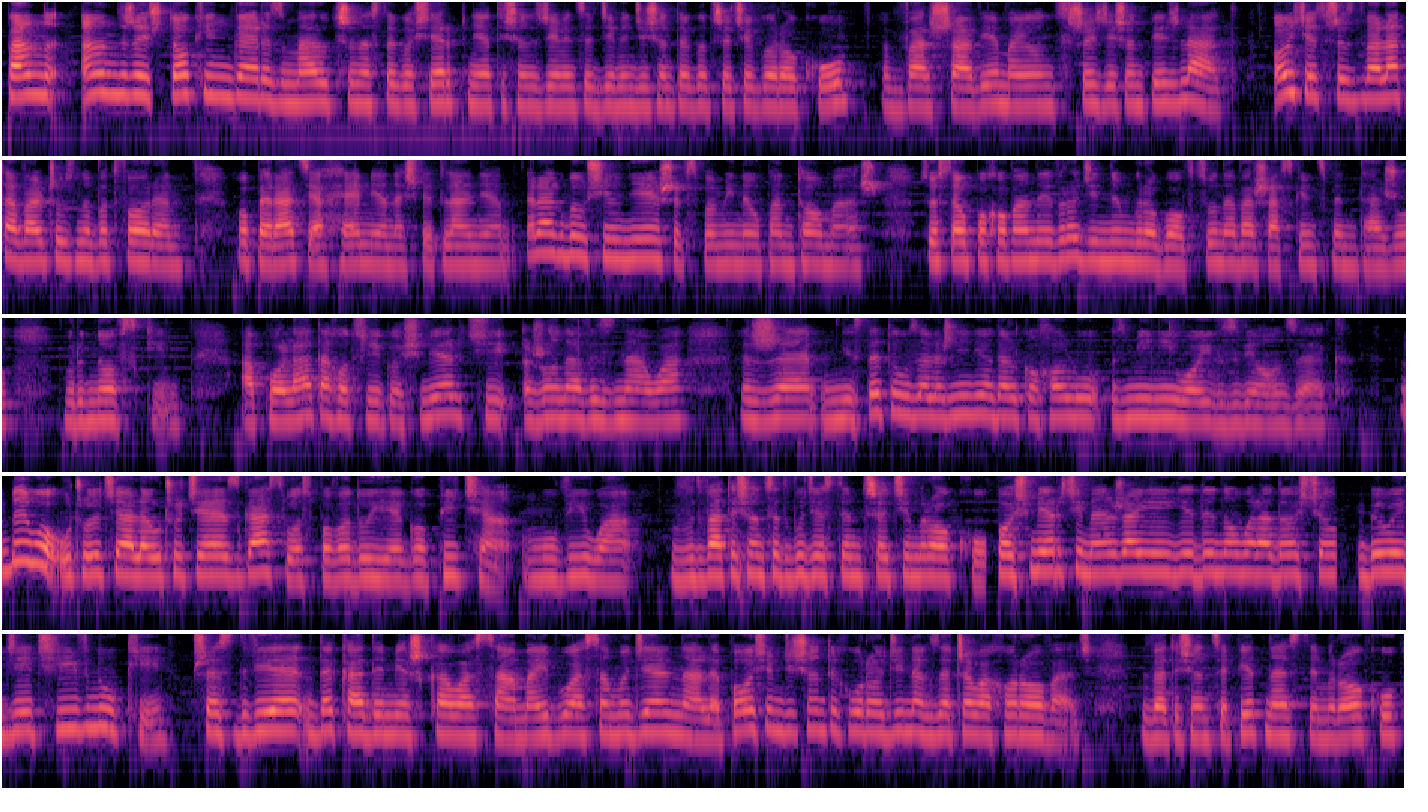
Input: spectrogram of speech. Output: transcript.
Pan Andrzej Stockinger zmarł 13 sierpnia 1993 roku w Warszawie, mając 65 lat. Ojciec przez dwa lata walczył z nowotworem. Operacja, chemia, naświetlania. Rak był silniejszy, wspominał pan Tomasz. Został pochowany w rodzinnym grobowcu na warszawskim cmentarzu Brudnowskim. A po latach od jego śmierci żona wyznała, że niestety uzależnienie od alkoholu zmieniło ich związek. Było uczucie, ale uczucie zgasło z powodu jego picia. Mówiła w 2023 roku. Po śmierci męża jej jedyną radością były dzieci i wnuki. Przez dwie dekady mieszkała sama i była samodzielna, ale po 80 urodzinach zaczęła chorować. W 2015 roku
